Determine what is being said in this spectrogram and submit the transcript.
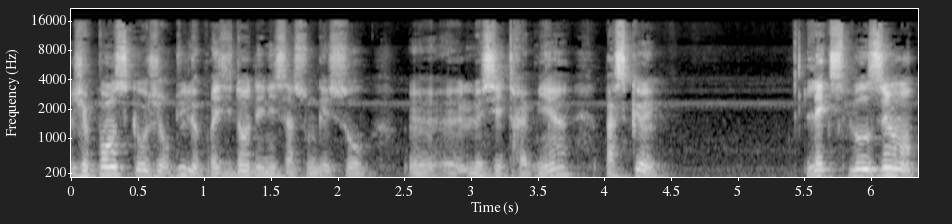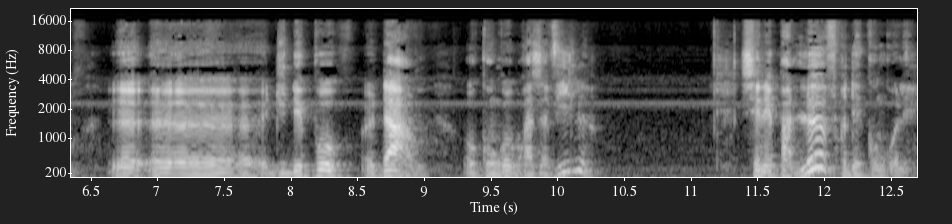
Je pense qu'aujourd'hui, le président Denis Sassou Nguesso euh, le sait très bien, parce que l'explosion du dépôt d'armes au Congo-Brazzaville, ce n'est pas l'œuvre des Congolais.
